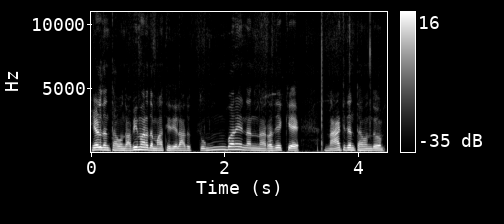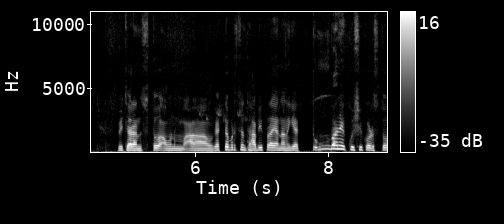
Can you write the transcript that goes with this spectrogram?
ಹೇಳಿದಂಥ ಒಂದು ಅಭಿಮಾನದ ಮಾತಿದೆಯಲ್ಲ, ಅದು ತುಂಬಾ ನನ್ನ ಹೃದಯಕ್ಕೆ ನಾಟಿದಂಥ ಒಂದು ವಿಚಾರ ಅನ್ನಿಸ್ತು ಅವನು ವ್ಯಕ್ತಪಡಿಸಿದಂಥ ಅಭಿಪ್ರಾಯ ನನಗೆ ತುಂಬಾ ಖುಷಿ ಕೊಡಿಸ್ತು.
